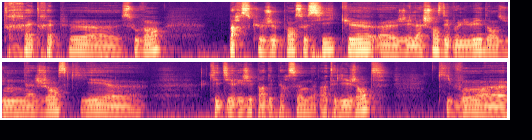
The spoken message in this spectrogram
très très peu souvent parce que je pense aussi que j'ai la chance d'évoluer dans une agence qui est, qui est dirigée par des personnes intelligentes qui vont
